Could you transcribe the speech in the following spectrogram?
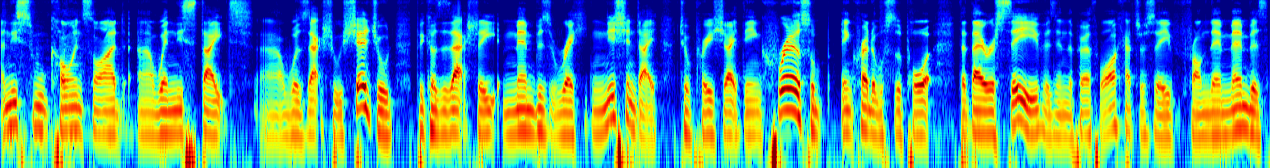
And this will coincide uh, when this date uh, was actually scheduled because it's actually Members Recognition Day to appreciate the incredible, incredible support that they receive, as in the Perth Wildcats receive, from their members.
